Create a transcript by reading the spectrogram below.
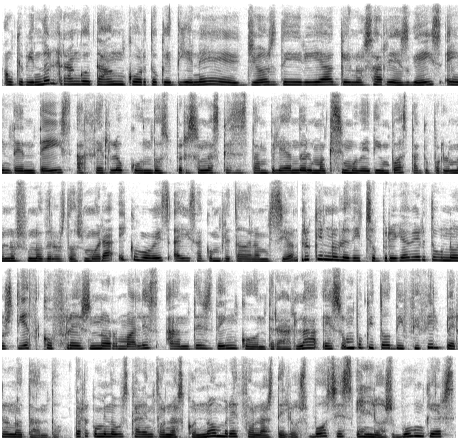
aunque viendo el rango tan corto que tiene, yo os diría que no os arriesguéis e intentéis hacerlo con dos personas que se están peleando el máximo de tiempo hasta que por lo menos uno de los dos muera. Y como veis, ahí se ha completado la misión. Creo que no lo he dicho, pero yo he abierto unos 10 cofres normales antes de encontrarla. Es un poquito difícil, pero no tanto. Te recomiendo buscar en zonas con nombre, zonas de los bosses, en los bunkers.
